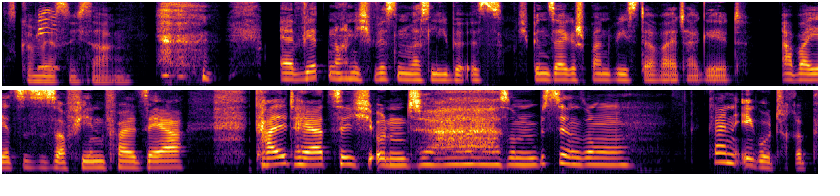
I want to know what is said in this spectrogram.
Das können wir jetzt nicht sagen. Er wird noch nicht wissen, was Liebe ist. Ich bin sehr gespannt, wie es da weitergeht. Aber jetzt ist es auf jeden Fall sehr kaltherzig und ah, so ein bisschen so ein kleiner Ego-Trip.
